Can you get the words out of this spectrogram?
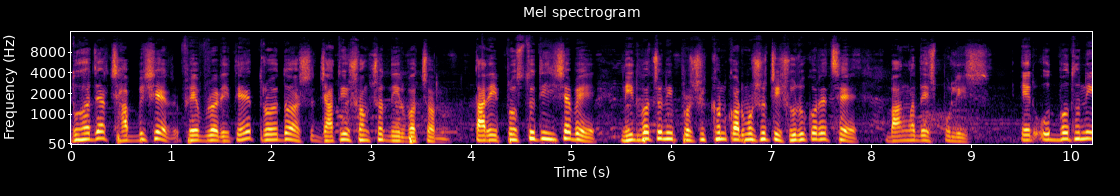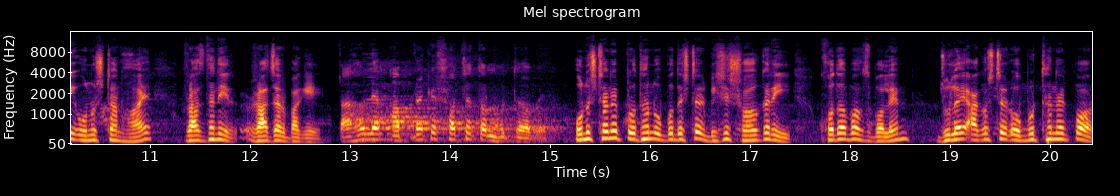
দু হাজার ছাব্বিশের ফেব্রুয়ারিতে ত্রয়োদশ জাতীয় সংসদ নির্বাচন। তারই প্রস্তুতি হিসেবে নির্বাচনী প্রশিক্ষণ কর্মসূচি শুরু করেছে বাংলাদেশ পুলিশ। এর উদ্বোধনী অনুষ্ঠান হয় রাজধানীর রাজারবাগে। তাহলে আপনাকে সচেতন হতে হবে। অনুষ্ঠানে প্রধান উপদেষ্টার বিশেষ সহকারী খোদাবক্স বলেন জুলাই আগস্টের অভ্যুত্থানের পর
